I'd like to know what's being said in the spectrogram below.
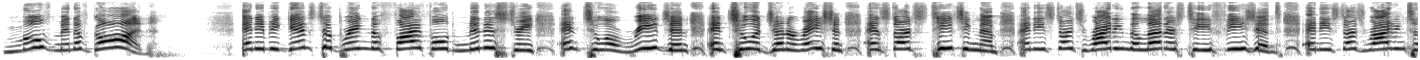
movement of God. And he begins to bring the fivefold ministry into a region, into a generation, and starts teaching them. And he starts writing the letters to Ephesians, and he starts writing to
